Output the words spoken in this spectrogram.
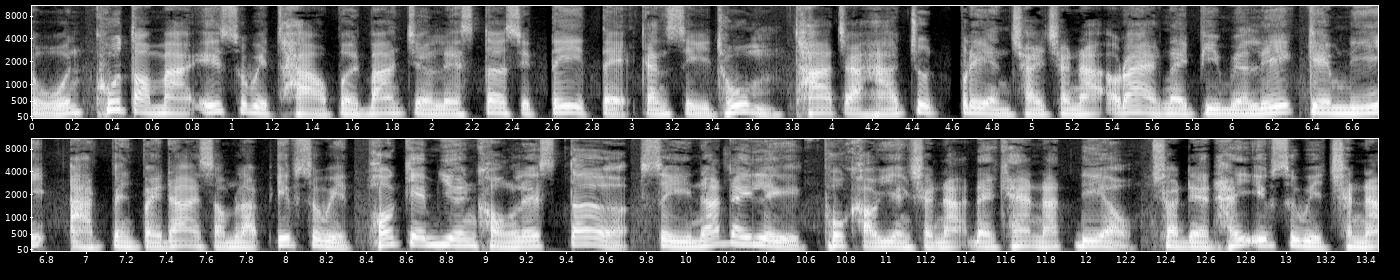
2-0 คู่ต่อมาอิสวิตทาวเปิดบ้านเจอเลสเตอร์ซิตี้เตะกัน 4 ทุ่ม ถ้าจะหาจุดเปลี่ยนชัยชนะแรกในพรีเมียร์ลีกเกมนี้อาจเป็นไปได้สำหรับอิฟสวิตเพราะเกมเยือนของเลสเตอร์ 4 นัดในลีก พวกเขายังชนะได้แค่นัดเดียวช็อตเด็ดให้อิฟสวิตชนะ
